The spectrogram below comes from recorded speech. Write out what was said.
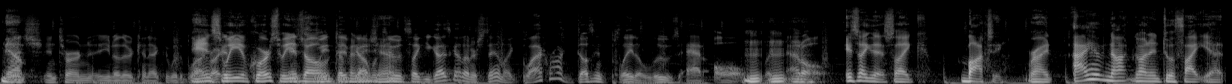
Yeah. which in turn, you know, they're connected with the And BlackRock. Sweet, of course. Sweet is all Sweet, they've got one yeah. too. It's like you guys got to understand, like BlackRock doesn't play to lose at all, mm, like mm, at mm. all. It's like this, like boxing, right? I have not gone into a fight yet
